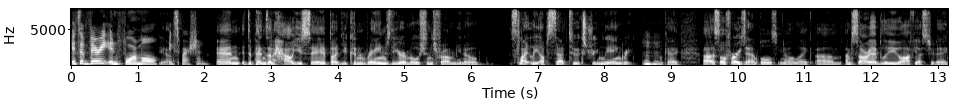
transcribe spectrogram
It's a very informal expression. And it depends on how you say it, but you can range your emotions from, you know, slightly upset to extremely angry. Okay. Uh, so, for examples, you know, like, um, I'm sorry I blew you off yesterday.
